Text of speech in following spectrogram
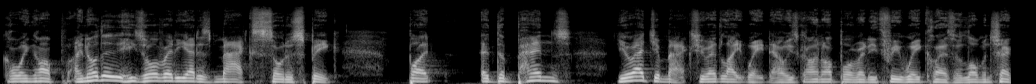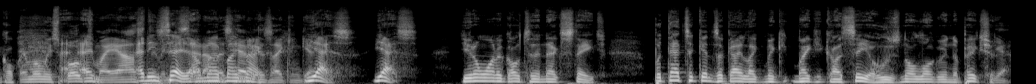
going up? I know that he's already at his max, so to speak, but it depends. You're at your max. You're at lightweight now. He's gone up already three weight classes, Lomachenko. And when we spoke to my asked and he and said, said, "I'm "I'm as my heavy max." as I can get. Yes, yes. You don't want to go to the next stage, but that's against a guy like Mik- Mikey Garcia, who's no longer in the picture. Yeah.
